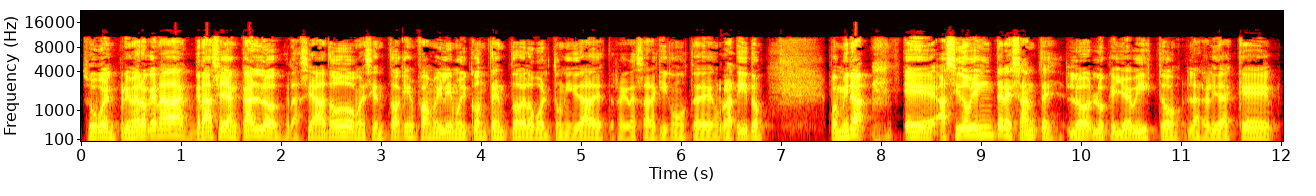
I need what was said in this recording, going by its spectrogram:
Súper. Primero que nada, gracias Giancarlo. Gracias a todos. Me siento aquí en familia y muy contento de la oportunidad de regresar aquí con ustedes un ratito. Pues mira, eh, ha sido bien interesante lo, lo que yo he visto. La realidad es que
